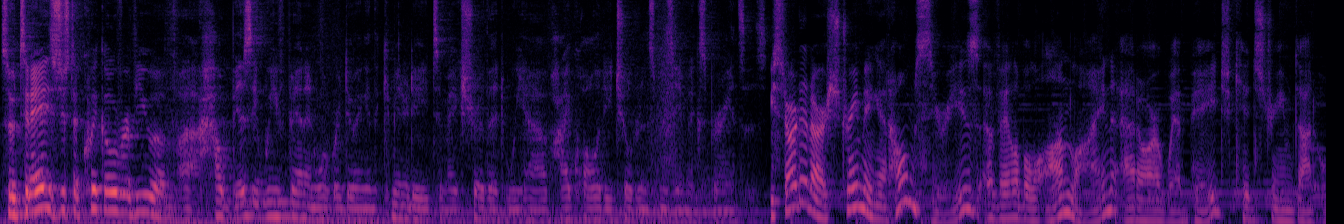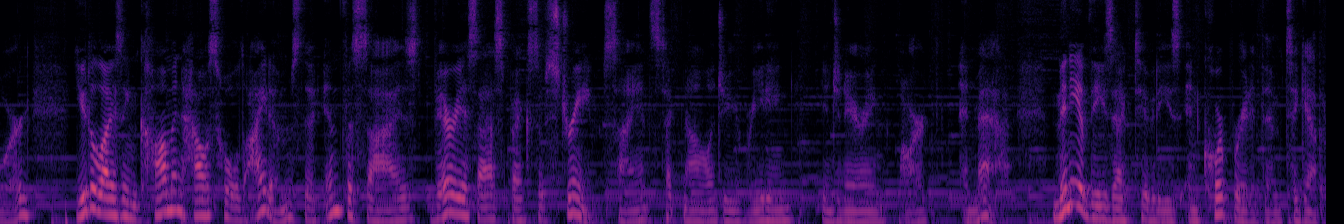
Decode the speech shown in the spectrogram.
So, today is just a quick overview of uh, how busy we've been and what we're doing in the community to make sure that we have high quality children's museum experiences. We started our Streaming at Home series available online at our webpage, kidstream.org utilizing common household items that emphasized various aspects of STREAM science, technology, reading, engineering, art, and math. Many of these activities incorporated them together.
